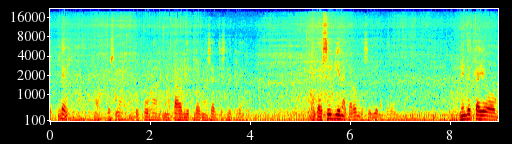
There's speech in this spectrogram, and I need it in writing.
Hitler. Tapos lang tupuha mga tao ni Hitler mga scientist ni Hitler. Nagkasige na karon kasige na karon. Nindot kayo og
